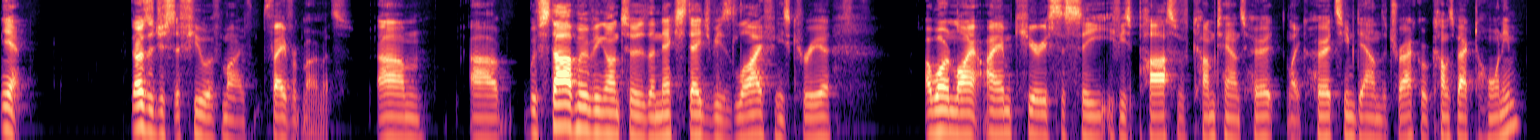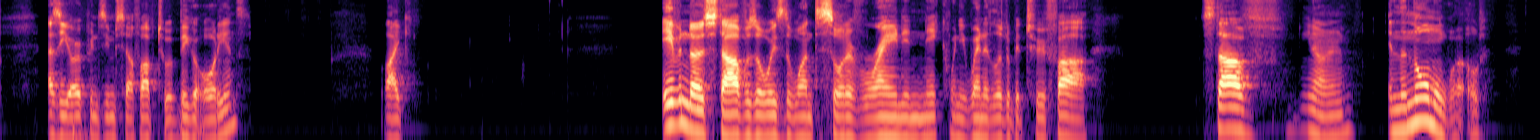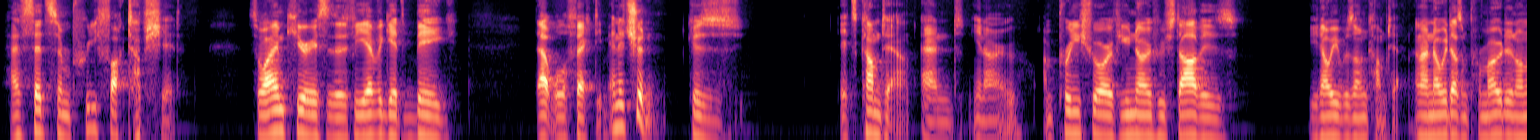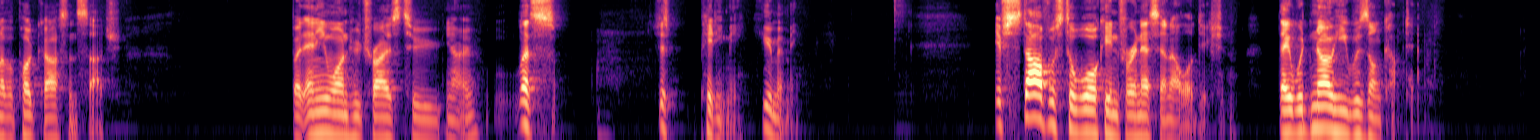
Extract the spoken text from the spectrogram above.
yeah, those are just a few of my favorite moments. Um, uh, with Stav moving on to the next stage of his life and his career, I won't lie. I am curious to see if his past with Cumtown's hurt like hurts him down the track or comes back to haunt him as he opens himself up to a bigger audience. Like, even though Stav was always the one to sort of rein in Nick when he went a little bit too far, Stav, you know, in the normal world, has said some pretty fucked up shit. So I am curious that if he ever gets big, that will affect him. And it shouldn't, because it's Cumtown. And, you know, I'm pretty sure if you know who Stav is, you know he was on Cumtown. And I know he doesn't promote it on other podcasts and such. But anyone who tries to, you know, let's just pity me, humor me. If Stav was to walk in for an SNL audition, they would know he was on Cumtown.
